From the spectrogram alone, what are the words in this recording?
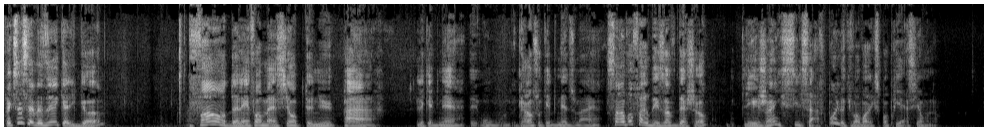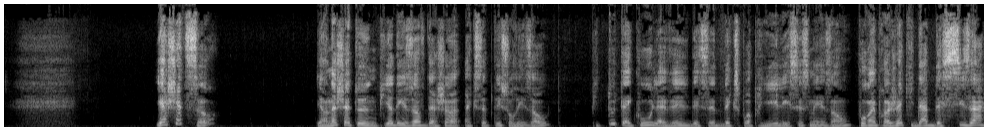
Fait que ça, ça veut dire que le gars, fort de l'information obtenue par le cabinet, ou grâce au cabinet du maire, s'en va faire des offres d'achat. Les gens ici, ils savent pas qu'il va y avoir expropriation. Là. Ils achètent ça, ils en achètent une, puis il y a des offres d'achat acceptées sur les autres, puis tout à coup, la ville décide d'exproprier les six maisons pour un projet qui date de six ans.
